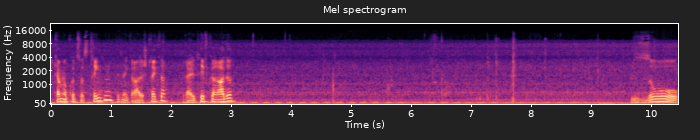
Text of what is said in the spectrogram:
Ich kann mal kurz was trinken. Das ist eine gerade Strecke, relativ gerade. So.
